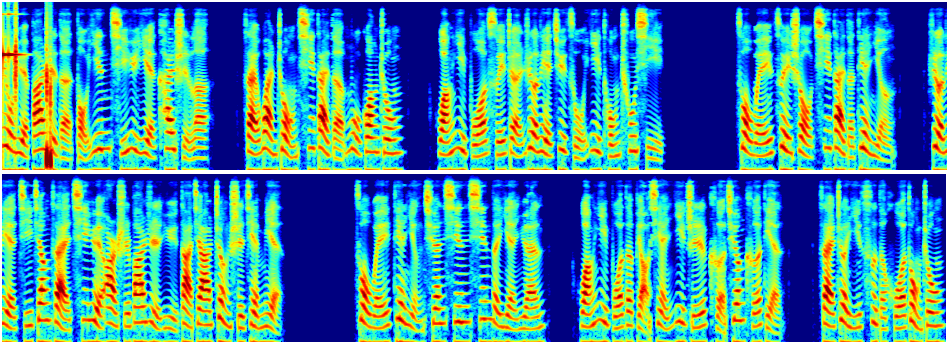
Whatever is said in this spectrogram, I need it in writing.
六月八日的抖音奇遇夜开始了，在万众期待的目光中，王一博随着热烈剧组一同出席。作为最受期待的电影。热烈即将在七月二十八日与大家正式见面。作为电影圈新新的演员，王一博的表现一直可圈可点。在这一次的活动中，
